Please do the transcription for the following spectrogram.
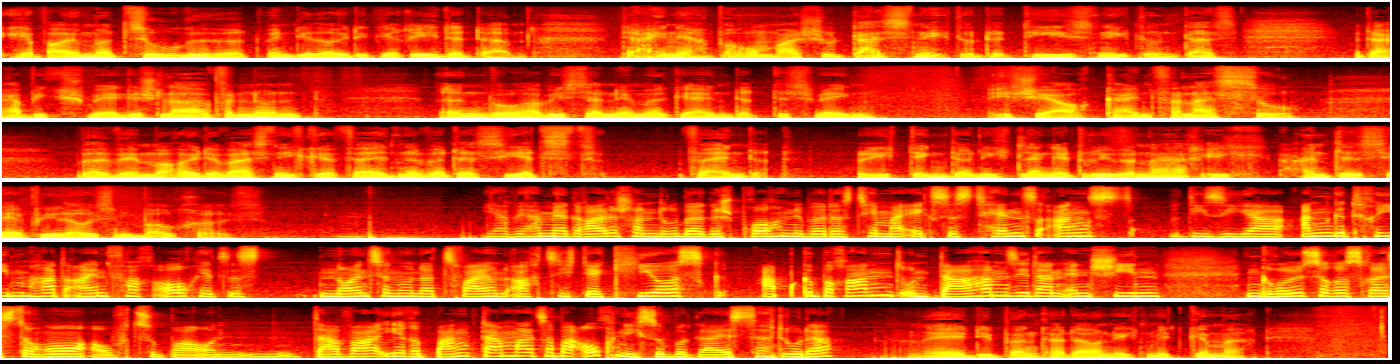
Ich habe auch immer zugehört, wenn die Leute geredet haben. Der eine, warum hast du das nicht oder dies nicht und das. Da habe ich schwer geschlafen und irgendwo habe ich es dann immer geändert. Deswegen ist ja auch kein Verlass so. Weil wenn mir heute was nicht gefällt, dann wird das jetzt verändert. Ich denke da nicht lange drüber nach. Ich handle sehr viel aus dem Bauch raus. Ja, wir haben ja gerade schon drüber gesprochen, über das Thema Existenzangst, die sie ja angetrieben hat, einfach auch. Jetzt ist 1982 der Kiosk abgebrannt und da haben sie dann entschieden, ein größeres Restaurant aufzubauen. Da war ihre Bank damals aber auch nicht so begeistert, oder? Nee, die Bank hat auch nicht mitgemacht.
